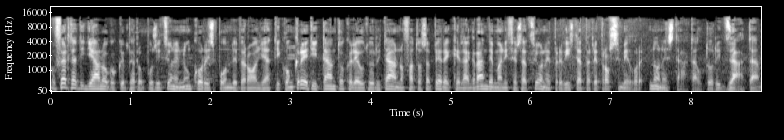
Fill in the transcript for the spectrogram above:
Offerta di dialogo che per l'opposizione non corrisponde però agli atti concreti, tanto che le autorità hanno fatto sapere che la grande manifestazione prevista per le prossime ore non è stata autorizzata.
